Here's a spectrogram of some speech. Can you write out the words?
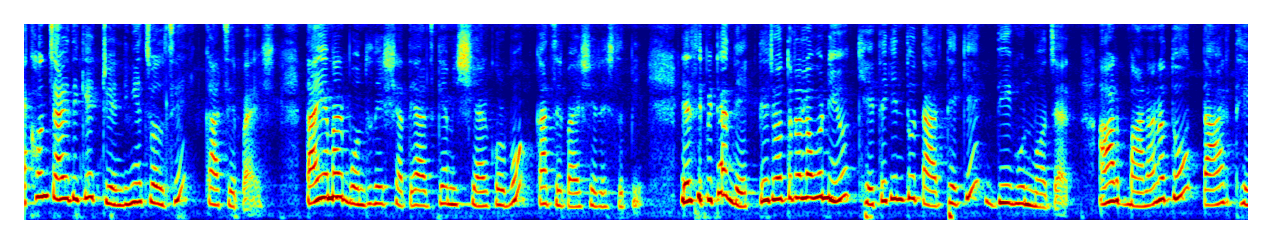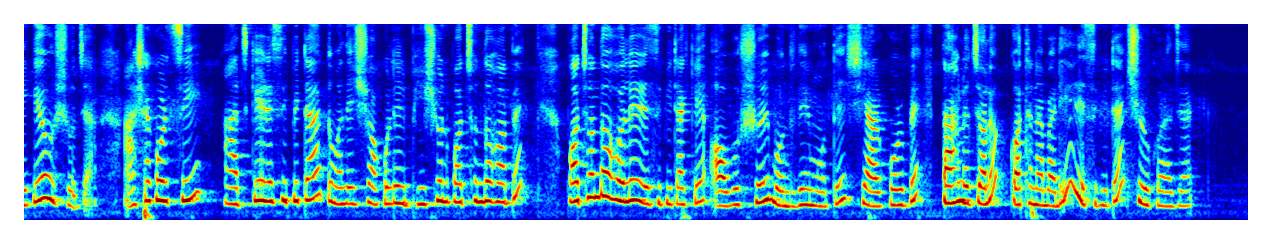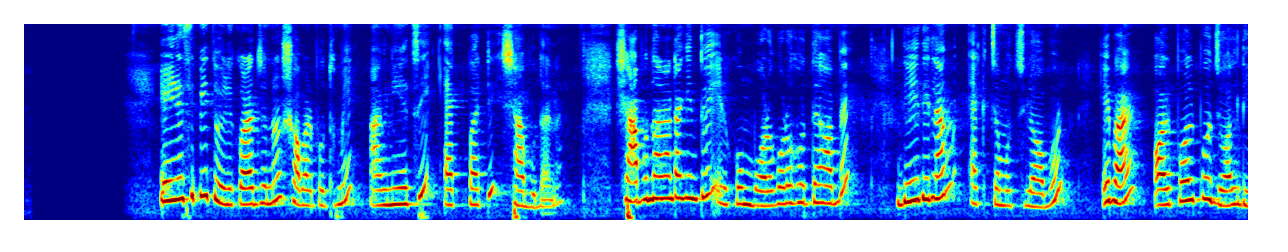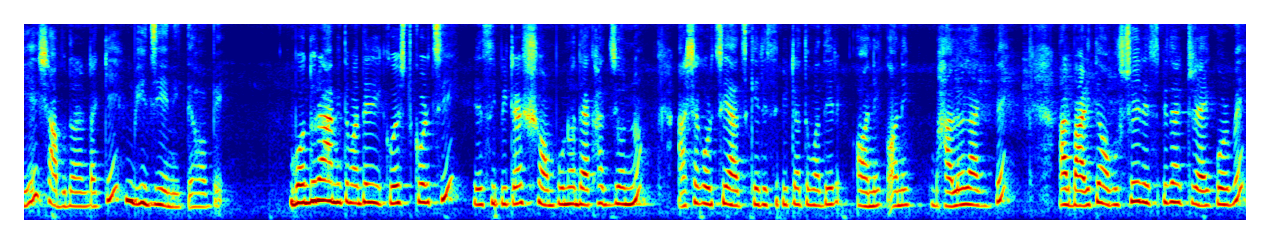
এখন চারিদিকে ট্রেন্ডিংয়ে চলছে কাচের পায়েস। তাই আমার বন্ধুদের সাথে আজকে আমি শেয়ার করব কাচের পায়েসের রেসিপি রেসিপিটা দেখতে যতটা লবণীয় খেতে কিন্তু তার থেকে দ্বিগুণ মজার। আর বানানো তো তার থেকেও সোজা। আশা করছি আজকের রেসিপিটা তোমাদের সকলের ভীষণ পছন্দ হবে। পছন্দ হলে রেসিপিটাকে অবশ্যই বন্ধুদের মধ্যে শেয়ার করবে। তাহলে চলো কথা না বাড়িয়ে রেসিপিটা শুরু করা যাক। এই রেসিপি তৈরি করার জন্য সবার প্রথমে আমি নিয়েছি এক বাটি সাবুদানা। সাবুদানাটা কিন্তু এরকম বড় বড় হতে হবে। দিয়ে দিলাম এক চামচ লবণ। এবার অল্প অল্প জল দিয়ে সাবুদানাটাকে ভিজিয়ে নিতে হবে। বন্ধুরা, আমি তোমাদের রিকোয়েস্ট করছি রেসিপিটার সম্পূর্ণ দেখার জন্য। আশা করছি আজকের রেসিপিটা তোমাদের অনেক অনেক ভালো লাগবে। আর বাড়িতে অবশ্যই রেসিপিটা ট্রাই করবে।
